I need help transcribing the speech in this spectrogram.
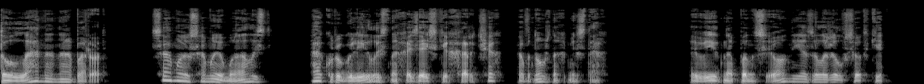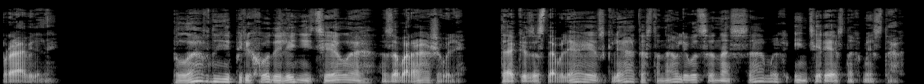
то Лана, наоборот, самую-самую малость округлилась на хозяйских харчах в нужных местах. Видно, пансион я заложил все-таки правильный. Плавные переходы линий тела завораживали, так и заставляя взгляд останавливаться на самых интересных местах.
